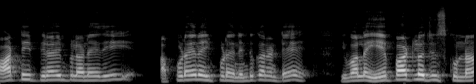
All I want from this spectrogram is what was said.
పార్టీ ఫిరాయింపులు అనేది అప్పుడైనా ఇప్పుడైనా ఎందుకనంటే ఇవాళ ఏ పార్టీలో చూసుకున్నా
